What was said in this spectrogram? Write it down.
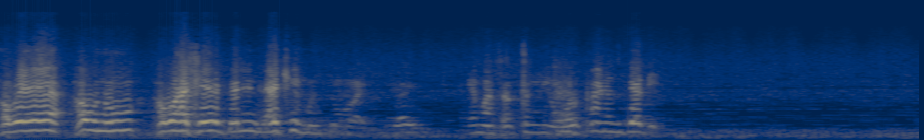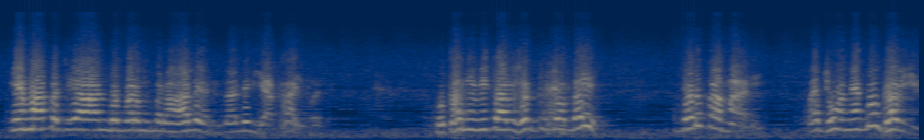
હવે હવનું હવા શેર કરીને રાખી મૂક્યું હોય. એમાં સત્સંગની ઓળખાણ જ કરી એમાં પછી આ અંધ પરંપરા હાલે ગાડરિયા ખાય પછી. પોતાની વિચાર શક્તિ તો ગઈ. જડતા મારી. પાછું અમે ગોખાવીએ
